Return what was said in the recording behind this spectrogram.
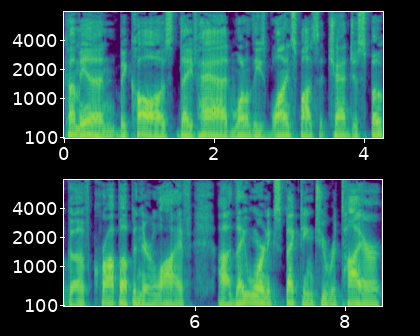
come in because they've had one of these blind spots that Chad just spoke of crop up in their life. Uh, they weren't expecting to retire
